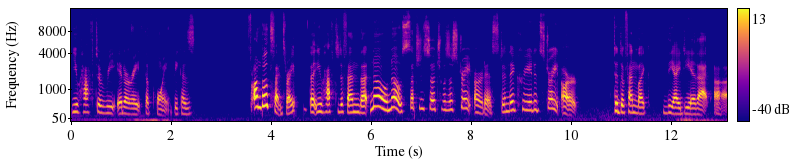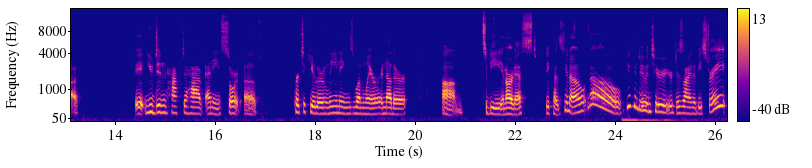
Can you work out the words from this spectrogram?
you have to reiterate the point because on both sides, right? That you have to defend that no, no, such and such was a straight artist and they created straight art to defend like the idea that uh it, you didn't have to have any sort of particular leanings one way or another um, to be an artist because you know no you can do interior design and be straight.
